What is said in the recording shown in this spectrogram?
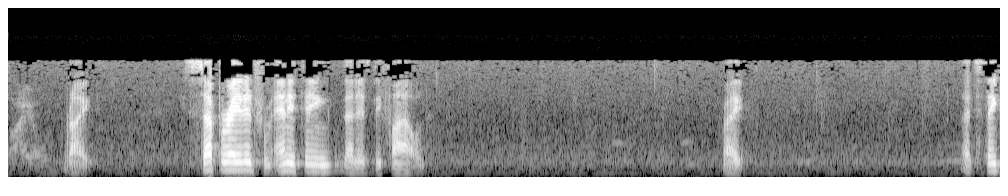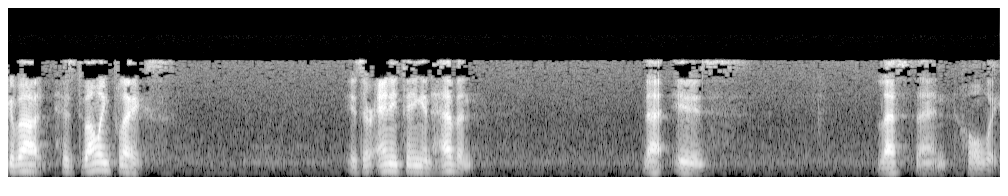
defiled. Right. Separated from anything that is defiled. Right. Let's think about his dwelling place. Is there anything in heaven that is less than holy?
